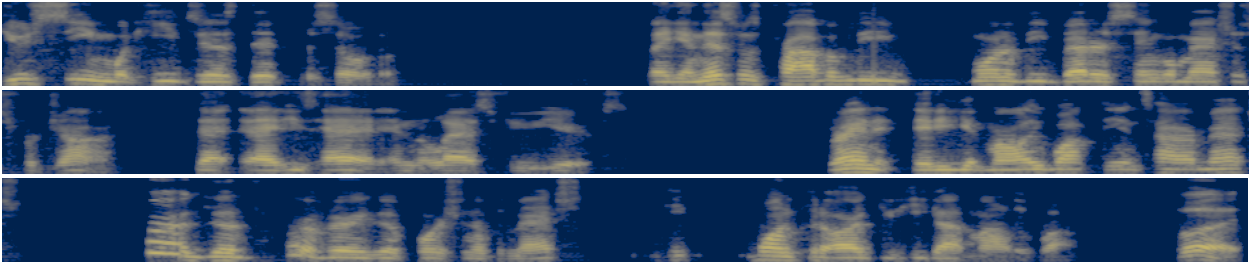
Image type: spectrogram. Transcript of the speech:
You seen what he just did for Solo. Like, and this was probably one of the better single matches for John that, that he's had in the last few years. Granted, did he get mollywopped the entire match? For a good, for a very good portion of the match, he one could argue he got mollywopped, but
